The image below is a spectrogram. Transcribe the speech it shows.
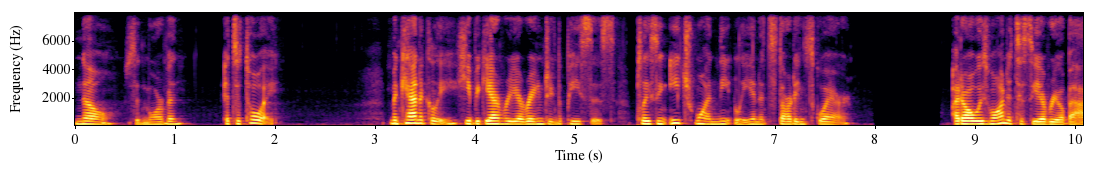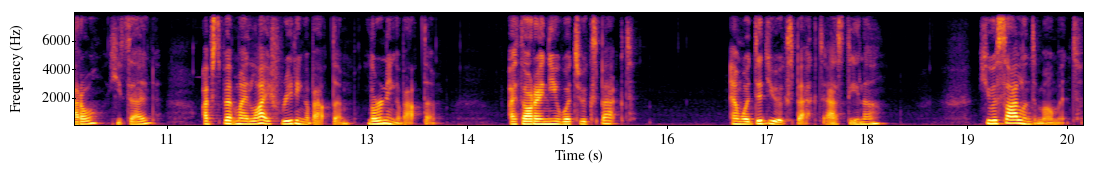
No, said Morven. It's a toy. Mechanically, he began rearranging the pieces, placing each one neatly in its starting square. I'd always wanted to see a real battle, he said. I've spent my life reading about them, learning about them. I thought I knew what to expect. And what did you expect? asked Deena. He was silent a moment.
